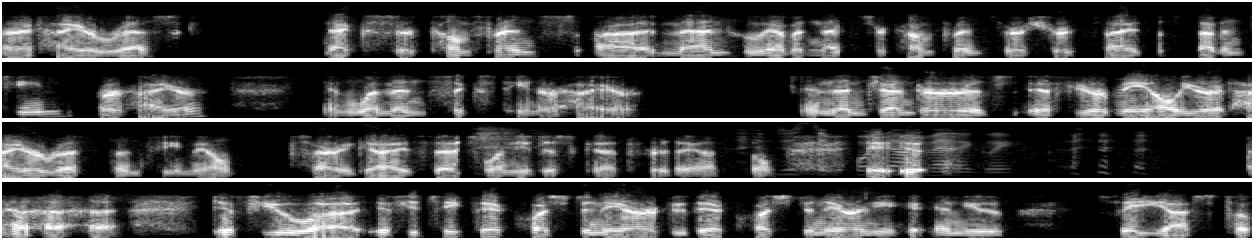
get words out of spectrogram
are at higher risk neck circumference, uh, men who have a neck circumference or a shirt size of 17 or higher, and women 16 or higher. And then gender is if you're male, you're at higher risk than female. Sorry, guys, that's one you just get for that. So, it, if you uh, if you take that questionnaire, do that questionnaire, and you and you say yes to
